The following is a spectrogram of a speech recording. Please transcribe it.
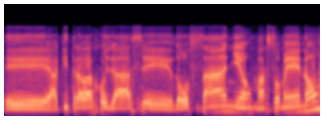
Eh, aquí trabajo ya hace dos años más o menos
